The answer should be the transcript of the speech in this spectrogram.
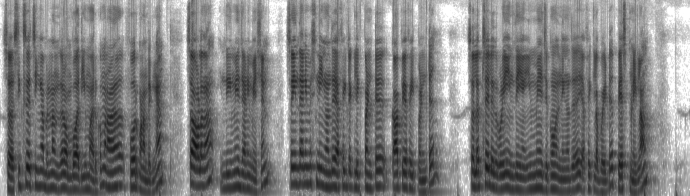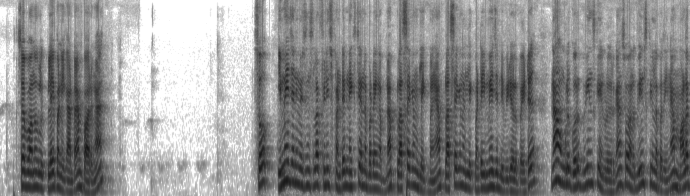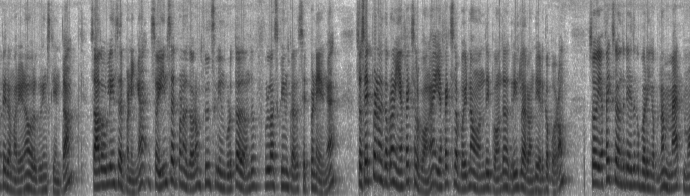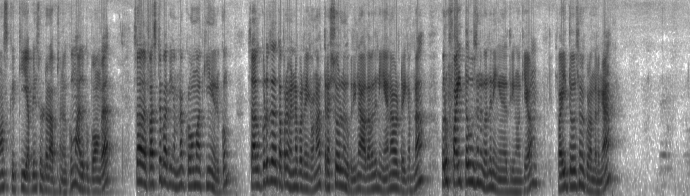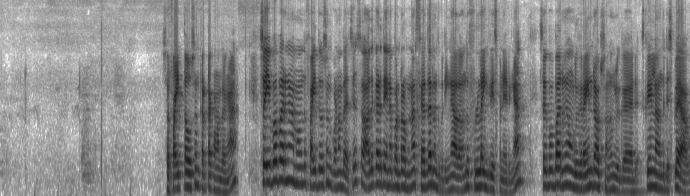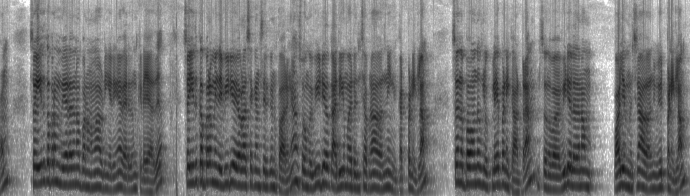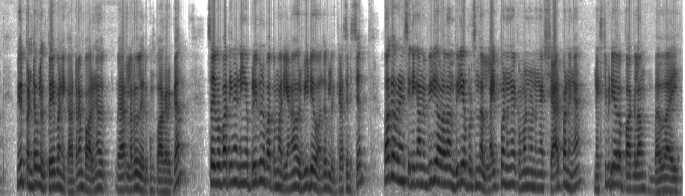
ஸோ சிக்ஸ் வச்சிங்க அப்படின்னா வந்து ரொம்ப அதிகமாக இருக்கும். அதனால் ஃபோர் கொண்டு ஸோ அவ்வளோதான் இந்த இமேஜ் அனிமேஷன் ஸோ இந்த அனிமேஷன் நீங்கள் வந்து எஃபெக்ட்டை கிளிக் பண்ணிட்டு காப்பி எஃபெக்ட் பண்ணிட்டு ஸோ லெஃப்ட் சைடில் இருக்கக்கூடிய இந்த இமேஜுக்கும் நீங்கள் வந்து எஃபெக்ட்டில் போயிட்டு பேஸ்ட் பண்ணிக்கலாம். ஸோ இப்போ வந்து உங்களுக்கு ப்ளே பண்ணி காட்டுறேன் பாருங்கள் ஸோ இமேஜ் அனிமேஷன்ஸ்லாம் ஃபினிஷ் பண்ணிட்டு நெக்ஸ்ட் என்ன பண்ணுறீங்க அப்படின்னா ப்ளஸ் செகண்ட் கிளிக் பண்ணுங்கள் ப்ளஸ் செகண்ட் கிளிக் பண்ணிட்டு இமேஜ் இந்த வீடியோவில் போயிட்டு நான் உங்களுக்கு ஒரு க்ரீன் ஸ்க்ரீன் கொடுத்துருக்கேன். ஸோ அந்த க்ரீன் ஸ்க்ரீனில் பார்த்தீங்கன்னா மழை பெய்கிற மாதிரியான ஒரு க்ரீன் ஸ்க்ரீன் தான். ஸோ அதை உள்ளே இன்சர்ட் பண்ணிங்க. ஸோ இன்சர்ட் பண்ணதுக்கப்புறம் ஃபுல் ஸ்க்ரீன் கொடுத்து அதை வந்து ஃபுல்லாக ஸ்க்ரீனுக்கு அதை செட் பண்ணிடுங்க. ஸோ செட் பண்ணதுக்கப்புறம் எஃபெக்ட்ஸில் போங்க. எஃபெக்ட்ஸில் போயிட்டு நான் வந்து இப்போ வந்து க்ரீன் கலர் வந்து எடுக்க போகிறோம் ஸோ எஃபெக்ட்ஸில் வந்துட்டு எதுக்கு போகிறீங்க அப்படின்னா மேட் மாஸ்க் கீ அப்படின்னு சொல்லிட்டு ஒரு ஆப்ஷன் இருக்கும். அதுக்கு போங்க. ஸோ அதை ஃபஸ்ட்டு பார்த்தீங்க அப்படின்னா க்ரோமா கீன்னு இருக்கும். ஸோ அது கொடுத்ததுக்கப்புறம் என்ன பண்ணுறீங்கன்னா த்ரெஷோல்னு பார்த்தீங்கன்னா அதை வந்து நீங்கள் என்ன பண்ணுறீங்க அப்படின்னா ஒரு ஃபைவ் தௌசண்ட்க்கு வந்து நீங்கள் நிறுத்துறீங்க ஓகேவா ஃபைவ் தௌசண்ட் கொண்டு வந்துருங்க. ஸோ ஃபைவ் தௌசண்ட் கரெக்டாக கொண்டு ஸோ இப்போ பாருங்கள் நம்ம வந்து ஃபைவ் தௌசண்ட் கொண்டாந்தாச்சு ஸோ அதுக்கடுத்து என்ன பண்ணுறோம் அப்படின்னா ஃபெதர்னுக்கு பார்த்தீங்கன்னா அதை வந்து ஃபுல்லாக இன்க்ரீஸ் பண்ணிடுங்க ஸோ இப்போ பாருங்கள் உங்களுக்கு ரெயின் ட்ராப்ஸ் வந்து உங்களுக்கு ஸ்க்ரீனில் வந்து டிஸ்ப்ளே ஆகும். ஸோ இதுக்கப்புறம் வேறு எதனா பண்ணணுமா அப்படின்னு கேட்டிங்கன்னா வேறு எதுவும் கிடையாது. ஸோ இதுக்கப்புறம் இந்த வீடியோ எவ்வளோ செகண்ட்ஸ் இருக்குன்னு பாருங்கள் ஸோ உங்கள் வீடியோக்கு அதிகமாக இருந்துச்சு அப்படின்னா அதை வந்து நீங்கள் கட் பண்ணிக்கலாம். ஸோ இந்த இப்போ வந்து உங்களுக்கு ப்ளே பண்ணி காட்டுறேன். ஸோ இந்த வீடியோவில் எதனா வால்யூம் இருந்துச்சுன்னா அதை வந்து மியூட் பண்ணிக்கலாம். மியூட் பண்ணிட்டு உங்களுக்கு ப்ளே பண்ணி காட்டுறேன். பாருங்கள் வேறு லெவலில் இருக்கும் பார்க்குறக்கு ஸோ இப்போ பார்த்தீங்கன்னா நீங்கள் ப்ரீவியூவில் பார்த்த மாதிரியான ஒரு வீடியோ வந்து உங்களுக்கு கிடச்சிடுச்சு. ஓகே ஃப்ரெண்ட்ஸ் இன்றைக்கான வீடியோவில் தான் வீடியோ பிடிச்சிருந்தா லைக் பண்ணுங்கள் கமெண்ட் பண்ணுங்கள் ஷேர் பண்ணுங்கள் நெக்ஸ்ட் வீடியோவில் பார்க்கலாம். பை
